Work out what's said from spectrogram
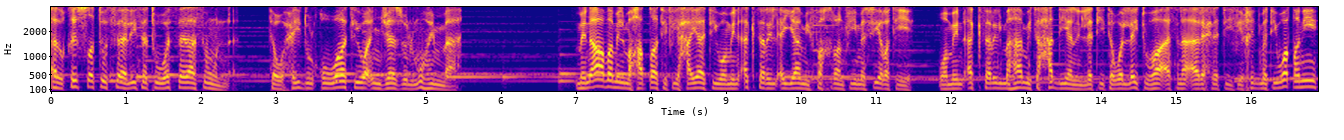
القصة الثالثة والثلاثون توحيد القوات وإنجاز المهمة. من أعظم المحطات في حياتي ومن أكثر الأيام فخرا في مسيرتي ومن أكثر المهام تحديا التي توليتها أثناء رحلتي في خدمة وطني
